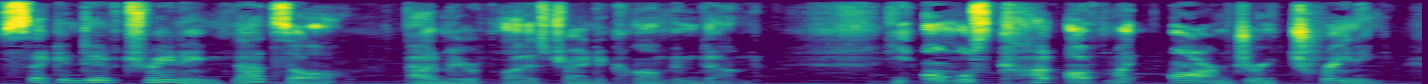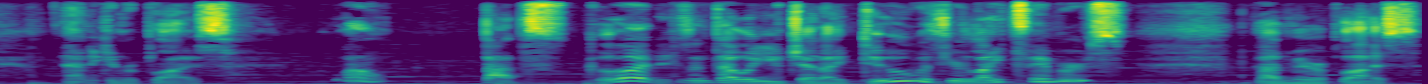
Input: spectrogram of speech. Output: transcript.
second day of training, that's all, Padme replies, trying to calm him down. He almost cut off my arm during training, Anakin replies. Well, that's good. Isn't that what you Jedi do with your lightsabers? Padme replies.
